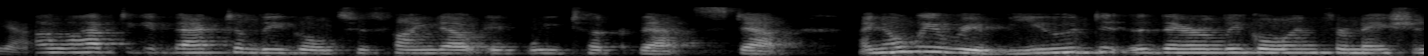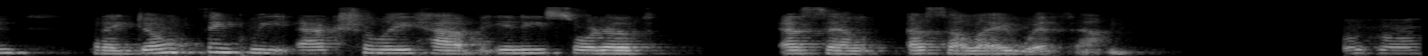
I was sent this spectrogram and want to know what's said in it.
Yeah. I will have to get back to legal to find out if we took that step. I know we reviewed their legal information, but I don't think we actually have any sort of SL, SLA with them. hmm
